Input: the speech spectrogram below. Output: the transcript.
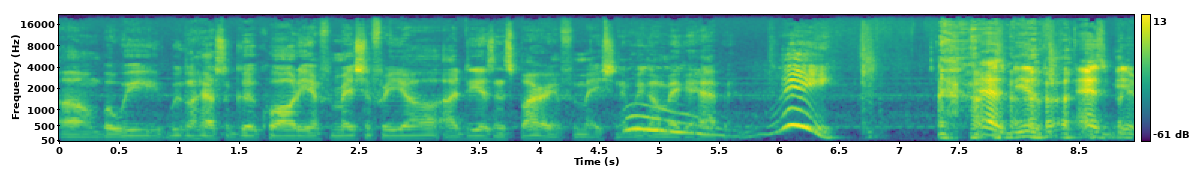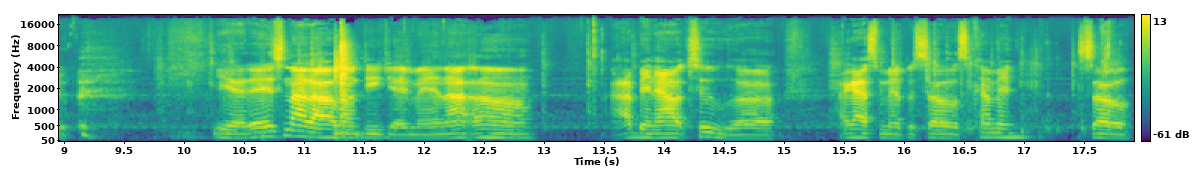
Um, but we we're gonna have some good quality information for y'all, ideas, inspire information, and we're gonna make it happen. Wee. That's beautiful. That's beautiful. Yeah, it's not all on DJ, man. I um, I've been out too. Uh, I got some episodes coming, so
